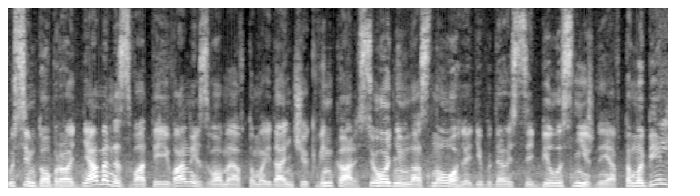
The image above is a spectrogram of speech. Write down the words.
Усім доброго дня, мене звати Іван і з вами автомайданчик Вінкар. Сьогодні в нас на огляді буде ось цей білосніжний автомобіль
